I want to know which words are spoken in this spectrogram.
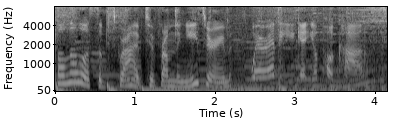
Follow or subscribe to From the Newsroom wherever you get your podcasts.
